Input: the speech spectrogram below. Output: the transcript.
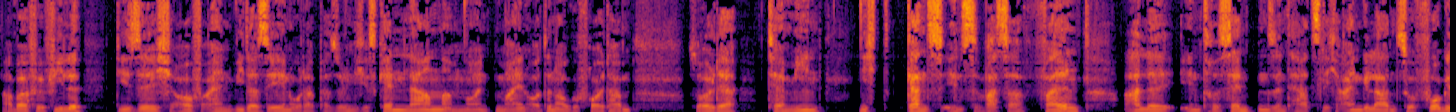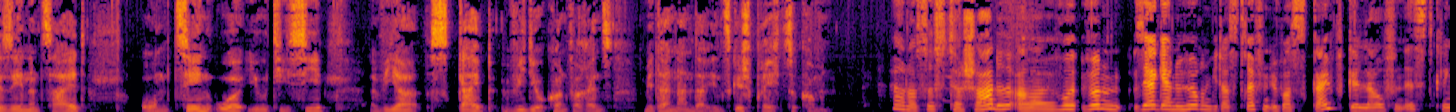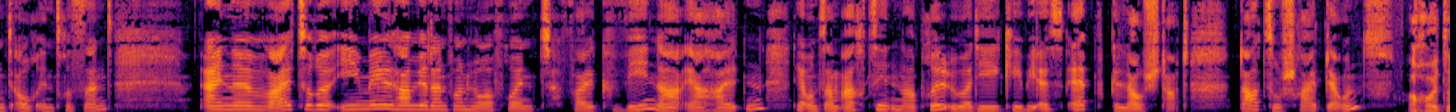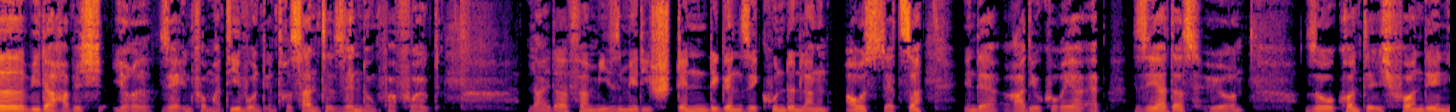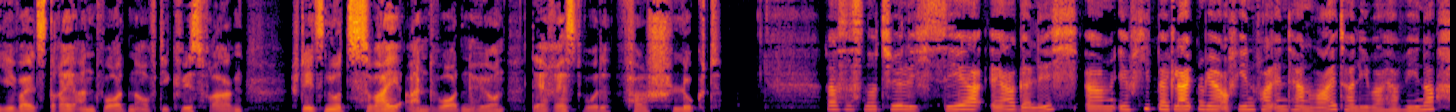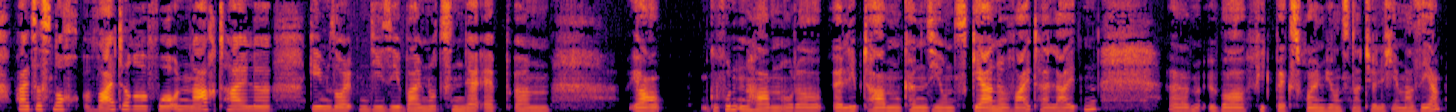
Aber für viele, die sich auf ein Wiedersehen oder persönliches Kennenlernen am 9. Mai in Ottenau gefreut haben, soll der Termin nicht ganz ins Wasser fallen. Alle Interessenten sind herzlich eingeladen zur vorgesehenen Zeit um 10 Uhr UTC via Skype-Videokonferenz miteinander ins Gespräch zu kommen. Ja, das ist ja schade, aber wir würden sehr gerne hören, wie das Treffen über Skype gelaufen ist. Klingt auch interessant. Eine weitere E-Mail haben wir dann von Hörerfreund Falk Wehner erhalten, der uns am 18. April über die KBS-App gelauscht hat. Dazu schreibt er uns. Auch heute wieder habe ich Ihre sehr informative und interessante Sendung verfolgt. Leider vermiesen mir die ständigen sekundenlangen Aussetzer in der Radio Korea App sehr das Hören. So konnte ich von den jeweils drei Antworten auf die Quizfragen stets nur zwei Antworten hören, der Rest wurde verschluckt. Das ist natürlich sehr ärgerlich. Ähm, Ihr Feedback leiten wir auf jeden Fall intern weiter, lieber Herr Wiener. Falls es noch weitere Vor- und Nachteile geben sollten, die Sie beim Nutzen der App ähm, ja, gefunden haben oder erlebt haben, können Sie uns gerne weiterleiten. Ähm, über Feedbacks freuen wir uns natürlich immer sehr.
